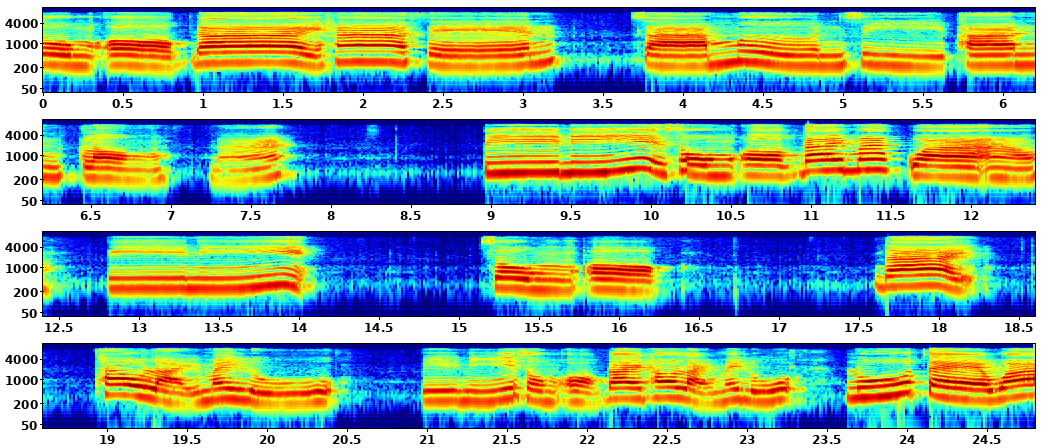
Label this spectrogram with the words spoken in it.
ส่งออกได้ห้าแสน สามหมื่นสี่พันกล่องนะ ปีนี้ส่งออกได้มากกว่าอ้าวปีนี้ ส่งออก ได้ เท่าไหร่ไม่รู้ ปีนี้ส่งออกได้เท่าไหร่ไม่รู้ รู้แต่ว่า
